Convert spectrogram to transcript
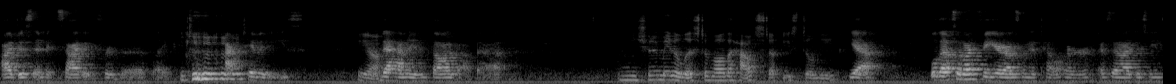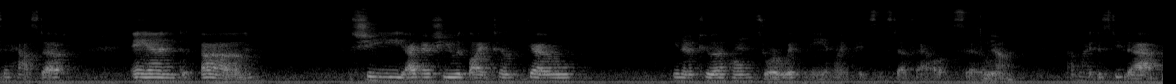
I just am excited for the like activities. yeah. That I haven't even thought about that. You should have made a list of all the house stuff you still need. Yeah. Well, that's what I figured I was going to tell her. I said I just need some house stuff, and um, she, I know she would like to go, you know, to a home store with me and like pick some stuff out. So Yeah. I might just do that.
